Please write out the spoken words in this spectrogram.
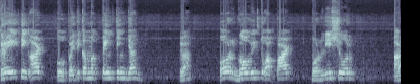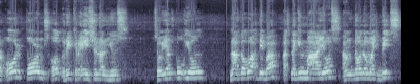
Creating art. O, pwede kang mag-painting dyan. Di ba? Or going to a park for leisure are all forms of recreational use. So, yan po yung nagawa, di ba? At naging maayos ang Dolomite Beach.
